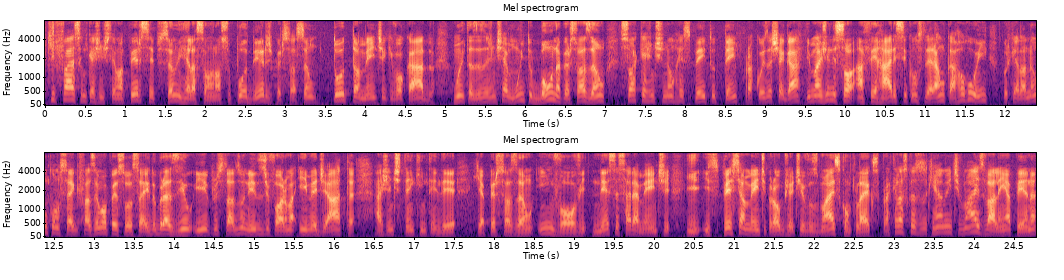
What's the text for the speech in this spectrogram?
que faz com que a gente tenha uma percepção em relação ao nosso poder de persuasão totalmente equivocado. Muitas vezes a gente é muito bom na persuasão, só que a gente não respeita o tempo para a coisa chegar. Imagine só a Ferrari se considerar um carro ruim, porque ela não consegue fazer uma pessoa sair do Brasil e ir para os Estados Unidos de forma imediata. A gente tem que entender que a persuasão envolve envolve necessariamente e especialmente para objetivos mais complexos, para aquelas coisas que realmente mais valem a pena,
